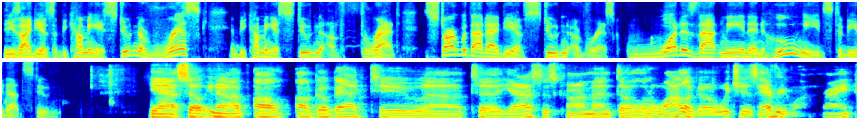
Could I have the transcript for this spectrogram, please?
these ideas of becoming a student of risk and becoming a student of threat. Start with that idea of student of risk. What does that mean, and who needs to be that student? Yeah, so you know, I'll I'll go back to uh, to Yasser's comment a little while ago, which is everyone, right?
